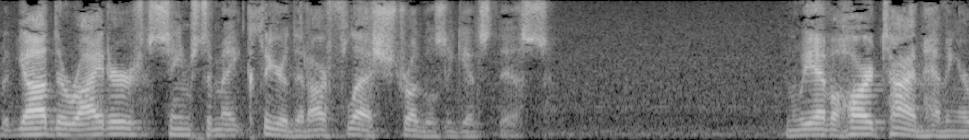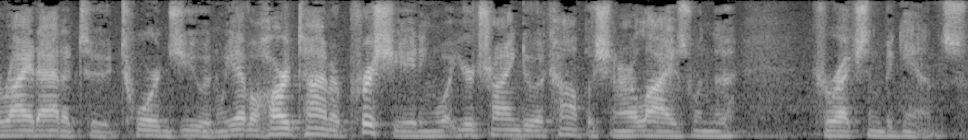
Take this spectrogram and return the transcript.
But God, the writer, seems to make clear that our flesh struggles against this. And we have a hard time having a right attitude towards you, and we have a hard time appreciating what you're trying to accomplish in our lives when the correction begins.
